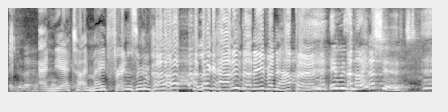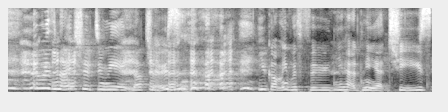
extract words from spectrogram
And then I have And yet I made friends with her. like, how did that even happen? It was night shift. It was night shift and we ate nachos. you got me with food. You had me at cheese.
